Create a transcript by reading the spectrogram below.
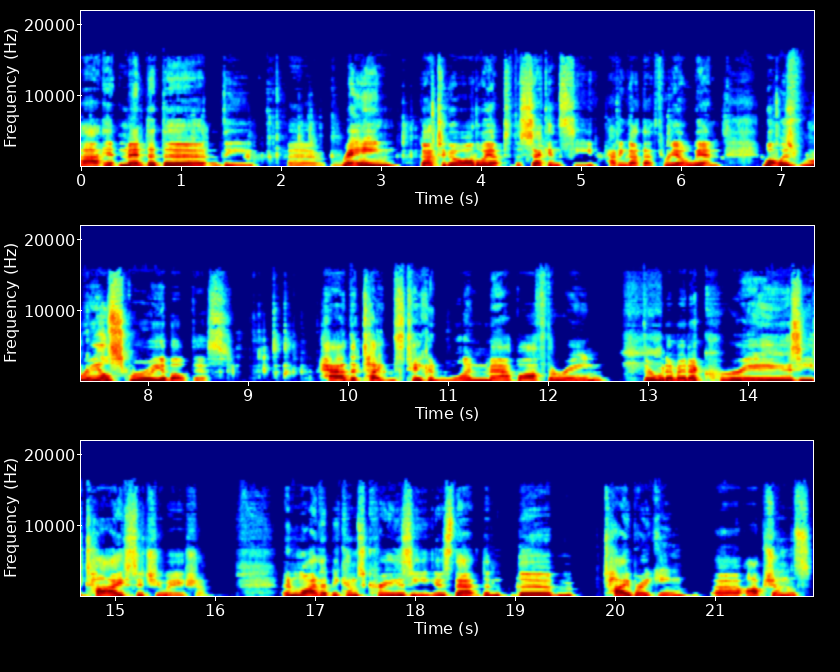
Uh, it meant that the the uh, Reign got to go all the way up to the second seed, having got that 3-0 win. What was real screwy about this? Had the Titans taken one map off the Reign, there would have been a crazy tie situation. And why that becomes crazy is that the the tie breaking uh, options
